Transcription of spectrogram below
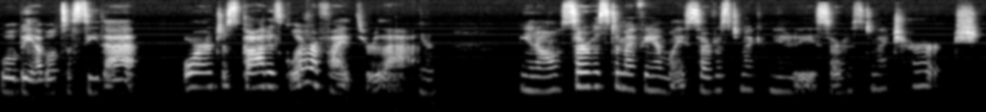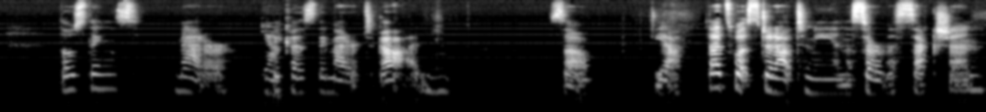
will be able to see that, or just God is glorified through that. Yeah. You know, service to my family, service to my community, service to my church. Those things matter Yeah. because they matter to God. Mhm. So, yeah, that's what stood out to me in the service section.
